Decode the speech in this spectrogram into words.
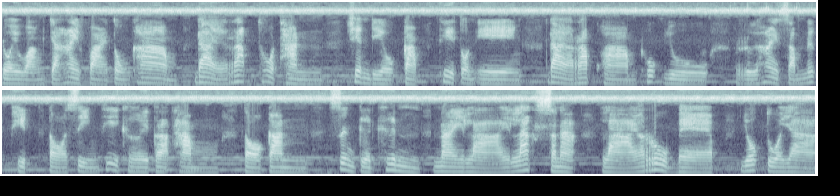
โดยหวังจะให้ฝ่ายตรงข้าม ได้รับโทษทัน เช่นเดียวกับที่ตนเองได้รับความทุกข์อยู่ หรือให้สำนึกผิดต่อสิ่งที่เคยกระทำต่อกัน ซึ่งเกิดขึ้นในหลายลักษณะหลายรูปแบบ ยกตัวอย่าง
